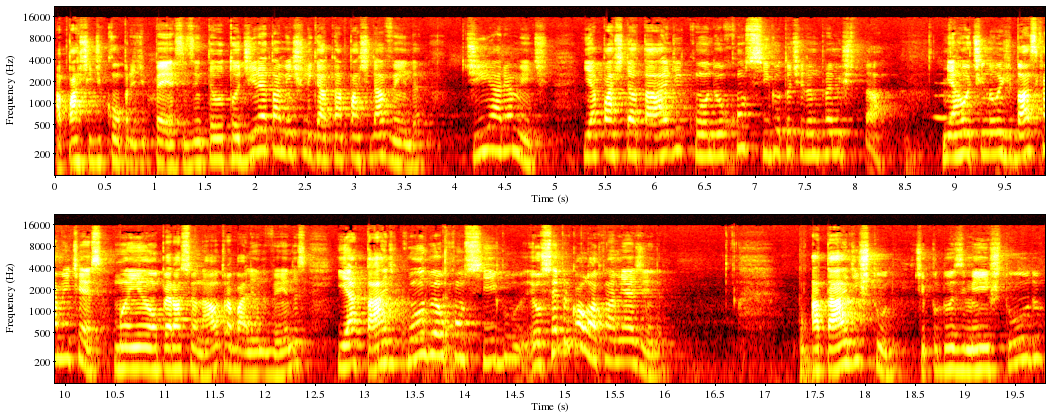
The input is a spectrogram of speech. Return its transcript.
a parte de compra de peças. Então eu estou diretamente ligado na parte da venda, diariamente. E a parte da tarde, quando eu consigo, eu estou tirando para me estudar. Minha rotina hoje basicamente é essa: manhã operacional, trabalhando vendas, e à tarde, quando eu consigo, eu sempre coloco na minha agenda. À tarde estudo, tipo duas e meia estudo.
